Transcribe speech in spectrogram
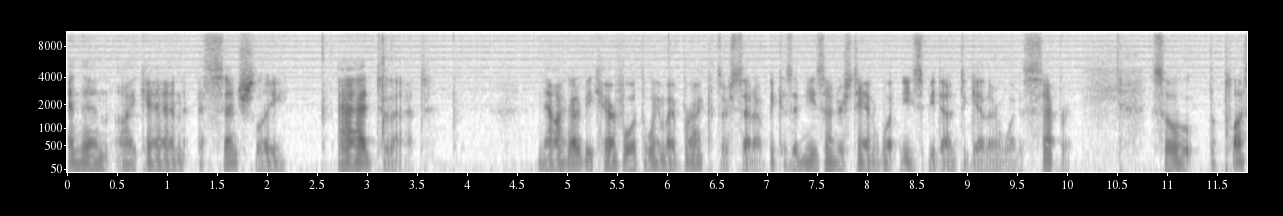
and then I can essentially add to that. Now I got to be careful with the way my brackets are set up because it needs to understand what needs to be done together and what is separate. So the plus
